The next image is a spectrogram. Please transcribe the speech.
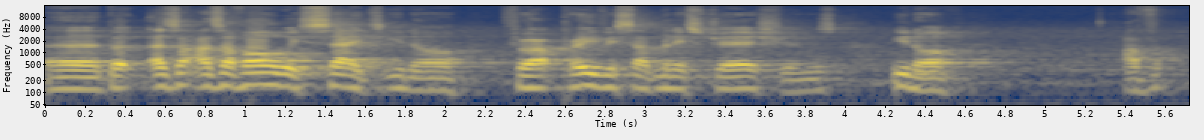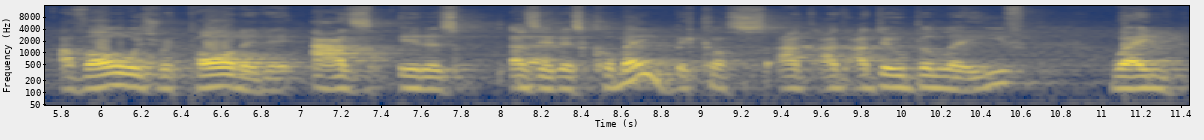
Uh, but as, as I've always said, you know, throughout previous administrations, you know, I've, I've always reported it as it has as it has come in because I, I, I do believe when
